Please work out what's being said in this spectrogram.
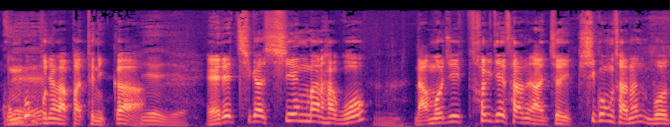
공공 네. 분양 아파트니까 예, 예. LH가 시행만 하고 음. 나머지 설계사는 아 저 시공사는 뭐뭐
